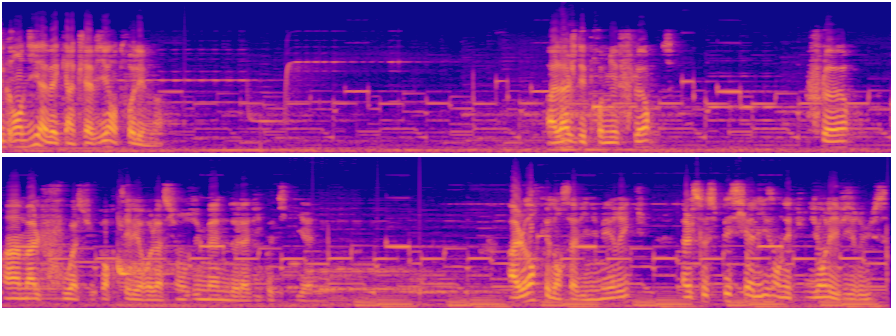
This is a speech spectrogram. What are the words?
Elle grandit avec un clavier entre les mains. À l'âge des premiers flirts, Fleur a un mal fou à supporter les relations humaines de la vie quotidienne. Alors que dans sa vie numérique, elle se spécialise en étudiant les virus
